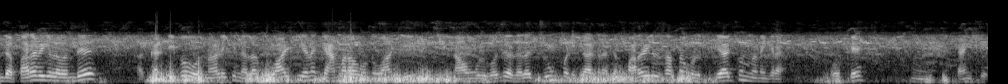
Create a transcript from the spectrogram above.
இந்த பறவைகளை வந்து கண்டிப்பாக ஒரு நாளைக்கு நல்லா குவாலிட்டியான கேமரா ஒன்று வாங்கி நான் உங்களுக்கு வந்து அதெல்லாம் ஜூம் பண்ணி காட்டுறேன். அந்த பறவைகள் சத்தம் உங்களுக்கு கேட்கும்னு நினைக்கிறேன். ஓகே ம் தேங்க்யூ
